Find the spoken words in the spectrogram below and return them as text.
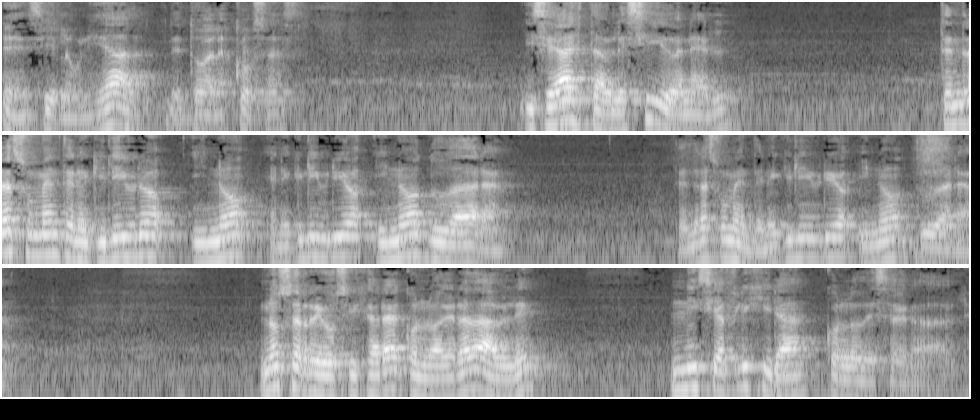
es decir, la unidad de todas las cosas, y se ha establecido en él, tendrá su mente en equilibrio y no en equilibrio y no dudará. Tendrá su mente en equilibrio y no dudará. No se regocijará con lo agradable, ni se afligirá con lo desagradable.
